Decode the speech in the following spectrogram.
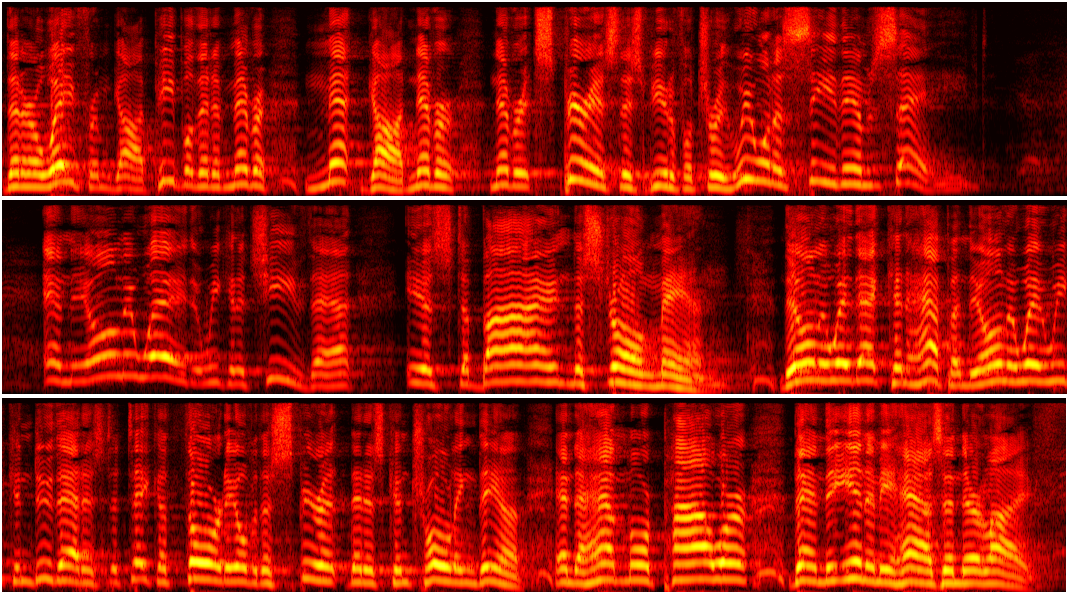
that are away from God. People that have never met God, never, never experienced this beautiful truth. We want to see them saved. And the only way that we can achieve that is to bind the strong man. The only way that can happen, the only way we can do that is to take authority over the spirit that is controlling them and to have more power than the enemy has in their life.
